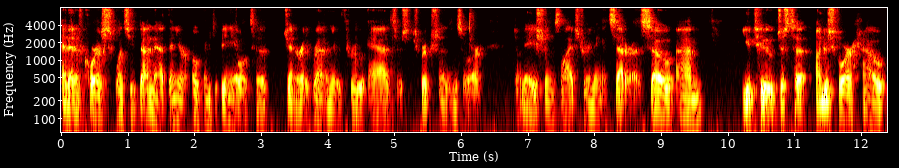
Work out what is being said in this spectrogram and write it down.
And then, of course, once you've done that, then you're open to being able to generate revenue through ads or subscriptions or donations, live streaming, etc. So, um, YouTube, just to underscore how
